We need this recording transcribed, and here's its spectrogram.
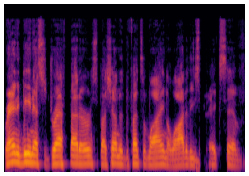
Brandon Beane has to draft better, especially on the defensive line. A lot of these picks have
